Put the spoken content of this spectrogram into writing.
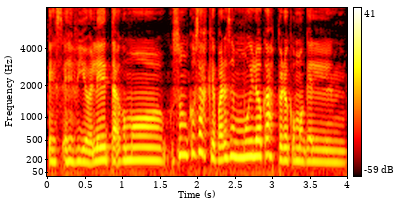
es, es, violeta, como son cosas que parecen muy locas, pero como que el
